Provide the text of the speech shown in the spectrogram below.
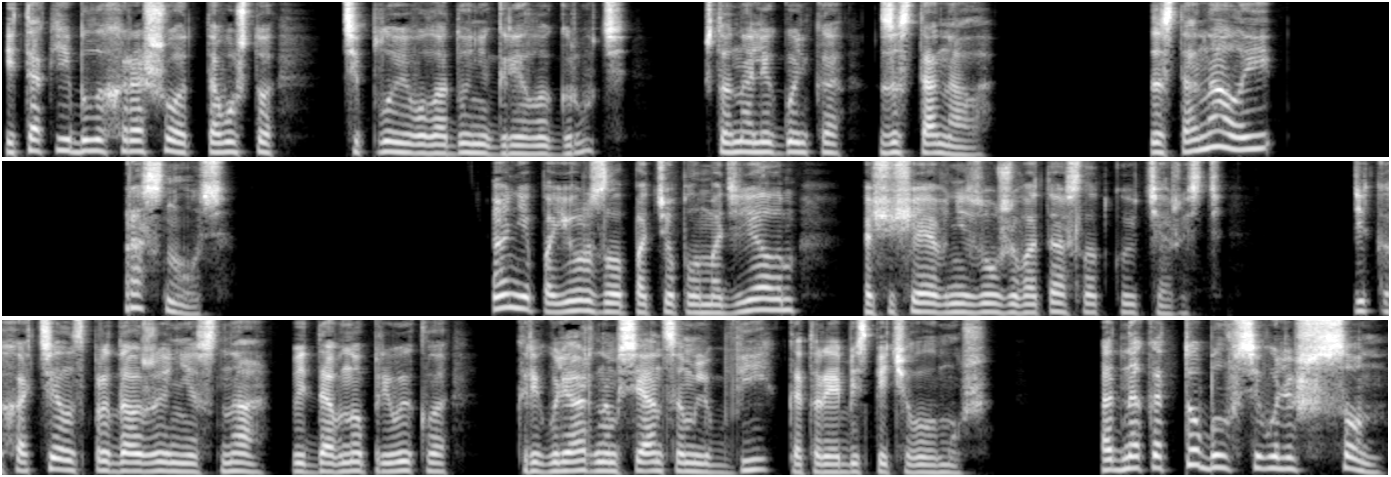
И так ей было хорошо от того, что тепло его ладони грело грудь, что она легонько застонала. Застонала и проснулась. Аня поерзала под теплым одеялом, ощущая внизу живота сладкую тяжесть. Дико хотелось продолжения сна, ведь давно привыкла к регулярным сеансам любви, которые обеспечивал муж. Однако то был всего лишь сон,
